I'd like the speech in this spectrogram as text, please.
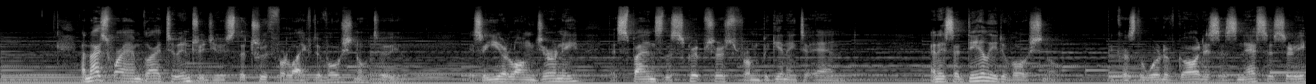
And that's why I'm glad to introduce the Truth for Life devotional to you. It's a year long journey that spans the scriptures from beginning to end. And it's a daily devotional because the Word of God is as necessary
